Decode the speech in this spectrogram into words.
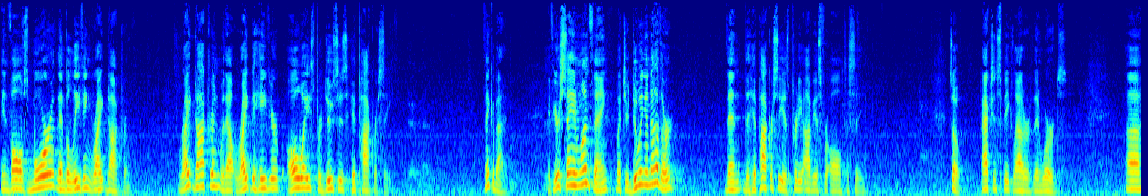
involves more than believing right doctrine. Right doctrine without right behavior always produces hypocrisy. Think about it. If you're saying one thing, but you're doing another, then the hypocrisy is pretty obvious for all to see. So, actions speak louder than words. Uh,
